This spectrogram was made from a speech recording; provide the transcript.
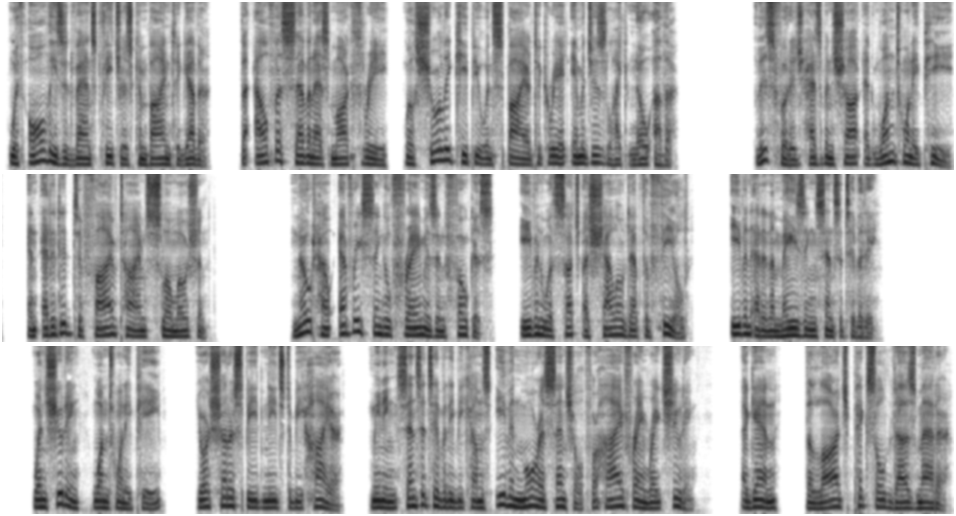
With all these advanced features combined together, the Alpha 7S Mark III will surely keep you inspired to create images like no other. This footage has been shot at 120p and edited to 5 times slow motion. Note how every single frame is in focus, even with such a shallow depth of field, even at an amazing sensitivity. When shooting 120p, your shutter speed needs to be higher, meaning sensitivity becomes even more essential for high frame rate shooting. Again, the large pixel does matter.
